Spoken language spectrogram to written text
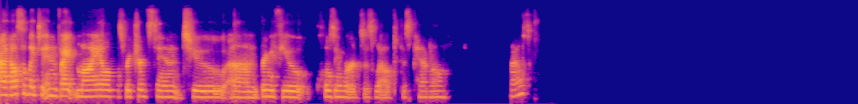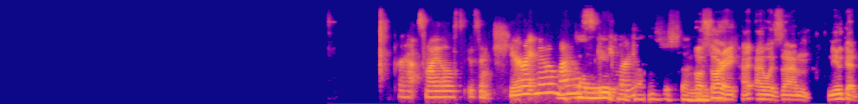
I'd also like to invite Miles Richardson to um, bring a few closing words as well to this panel. Miles? Perhaps Miles isn't here right now. Miles, if you are here. Oh, sorry, I, I was um, muted.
